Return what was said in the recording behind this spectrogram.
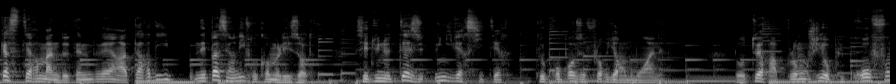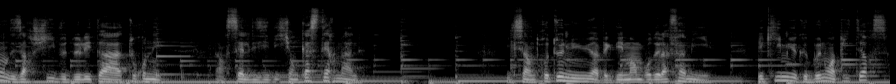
Casterman de Tintin à Tardy n'est pas un livre comme les autres, c'est une thèse universitaire que propose Florian Moine. L'auteur a plongé au plus profond des archives de l'État à tourner, dans celle des éditions Casterman. Il s'est entretenu avec des membres de la famille, et qui mieux que Benoît Peters,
